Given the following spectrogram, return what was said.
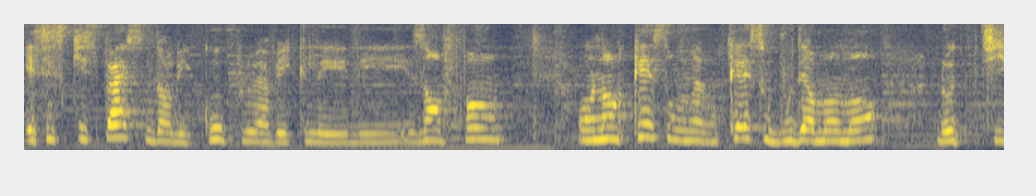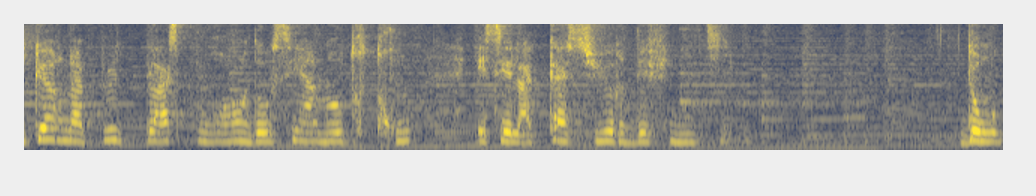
Et c'est ce qui se passe dans les couples avec les, enfants. On encaisse, on encaisse, au bout d'un moment, notre petit cœur n'a plus de place pour endosser un autre trou et c'est la cassure définitive. Donc,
